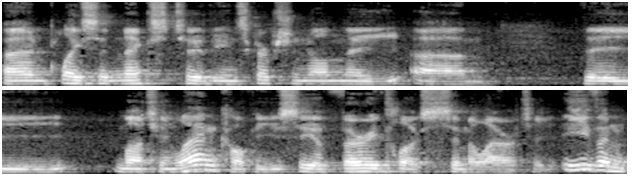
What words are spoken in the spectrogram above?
and place it next to the inscription on the, um, the Martayan Lan copy, you see a very close similarity. Even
